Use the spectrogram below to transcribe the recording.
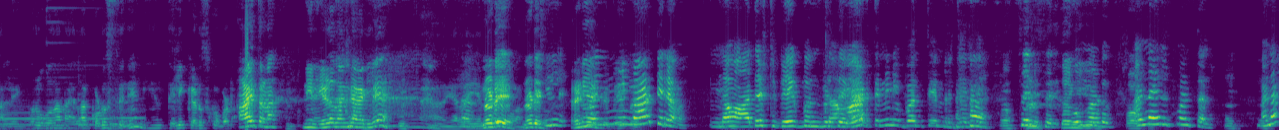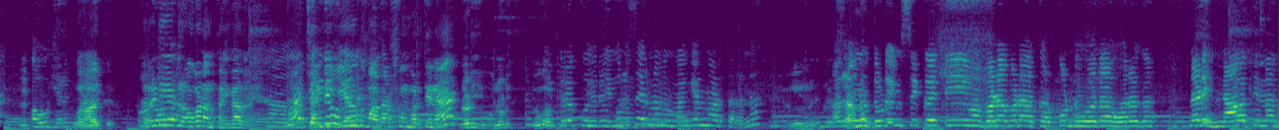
ಅಲ್ಲಿ ಹೊರಗೆ ಹೋದ ನಾ ಎಲ್ಲ ಕೊಡಿಸ್ತೀನಿ. ನೀನ್ ತಲೆ ಕೆಡಿಸ್ಕೋಬೇಡ. ಆಯ್ತಣ್ಣ ನೀನ್ ಹೇಳ್ದಂಗಾಗ್ಲಿ. ಎಲ್ಲ ನೋಡಿ ನೋಡಿ. ರೆಡಿ ಆಗ್ಲಿ ಮಾಡ್ತೀರವ ನಾವ್ ಆದಷ್ಟು ಬೇಗ ಬಂದ್ಬಿಡ್ತೇವೆ. ಮಾಡ್ತೀನಿ ನೀವು ಬಂತೀನಿ ಸರಿ ಸರಿ ಹೋಗ್ ಮಾಡು. ಅಣ್ಣ ಹೆಲ್ಪ್ ಮಾಡ್ತಾನ. ಅಣ್ಣ ಅವ್ಗೆ ಹೆಲ್ಪ್ ಆಯ್ತು. ರೆಡಿ ಆಗಿ ಹೋಗೋಣ ಅಂತ ಹಂಗಾದ್ರೆ. ಚಂದಿ ಏನಂತ ಮಾತಾಡ್ಸ್ಕೊಂಡ್ ಬರ್ತೀನಿ ನೋಡಿ ನೋಡಿ. ಇವ್ರು ಸೇರಿ ನಮ್ಮ ಮಂಗ್ಯಾನ್ ಮಾಡ್ತಾರನ ಅಲ್ಲ ದುಡಿಮ್ ಸಿಕ್ಕೈತಿ ಇವ ಬಡ ಬಡ ಕರ್ಕೊಂಡು ಹೋದ ಹೊರಗ. ನಡಿ ನಾವ ತಿನ್ನೋಣ.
